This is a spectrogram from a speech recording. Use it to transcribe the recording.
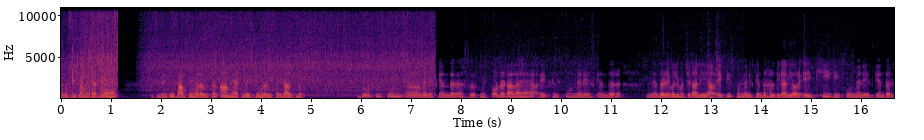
लहसुन शामिल कर दिया है। सीज़न के हिसाब से हरा लहसुन आम है तो मैं इसमें हरा लहसुन ही डालती हूँ। दो टीस्पून मैंने इसके अंदर सुरख मिर्च पाउडर डाला है। एक टीस्पून मैंने इसके अंदर दड़े वाली मिर्ची डाली है और एक टीस्पून मैंने इसके अंदर हल्दी डाली है और एक ही टीस्पून मैंने इसके अंदर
